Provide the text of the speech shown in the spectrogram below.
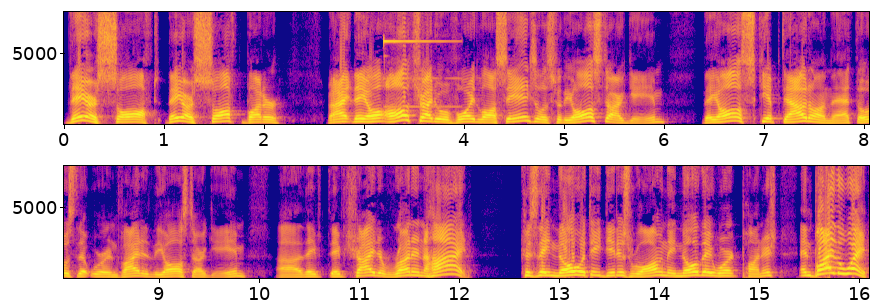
they are soft. They are soft butter. Right? They all, all try to avoid Los Angeles for the All-Star game. They all skipped out on that. Those that were invited to the All-Star game, uh, they've they've tried to run and hide because they know what they did is wrong. They know they weren't punished. And by the way,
